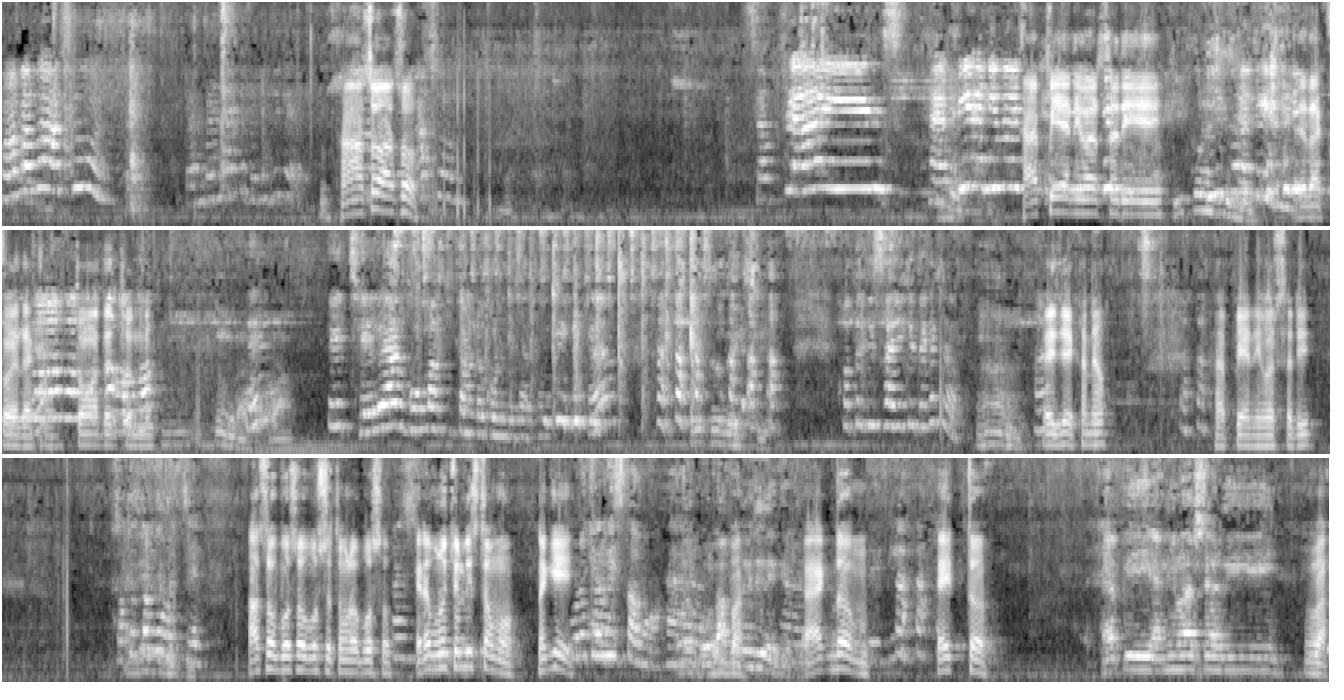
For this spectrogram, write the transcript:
মা বাবা আসুন। হ্যাঁ আসো আসো। Surprise happy anniversary happy anniversary এ দেখো এ দেখো তোমাদের জন্য। এই ছেলে আর বৌমা কি কাণ্ড করেছে দেখো হ্যাঁ? কত কি শাড়িকে দেখেছ? হ্যাঁ। এই যে এখানেও। হ্যাপি অ্যানিভার্সারি আসো বসো বসো তোমরা বসো। এটা উনচল্লিশতম নাকি? হ্যাঁ। একদম। এই তো। হ্যাপি অ্যানিভার্সারি বাহ।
